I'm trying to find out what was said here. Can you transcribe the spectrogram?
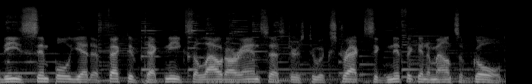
These simple yet effective techniques allowed our ancestors to extract significant amounts of gold,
